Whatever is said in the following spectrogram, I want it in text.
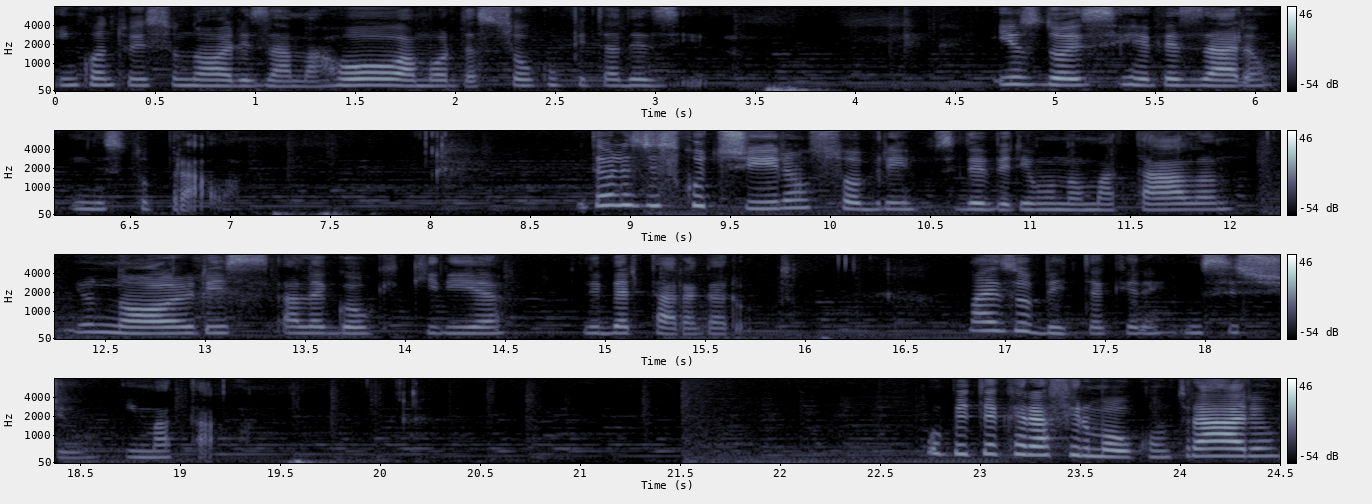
Enquanto isso, Norris a amarrou, amordaçou com fita adesiva. E os dois se revezaram em estuprá-la. Então eles discutiram sobre se deveriam ou não matá-la, e o Norris alegou que queria libertar a garota. Mas o Bittaker insistiu em matá-la. O Bittaker afirmou o contrário,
